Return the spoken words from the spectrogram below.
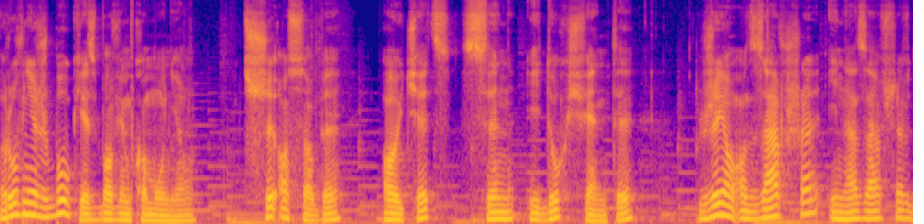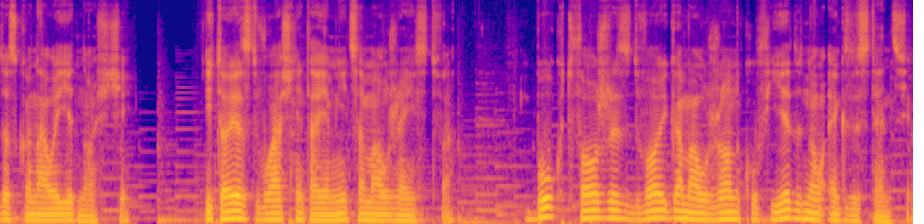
Również Bóg jest bowiem komunią. Trzy osoby, Ojciec, Syn i Duch Święty, żyją od zawsze i na zawsze w doskonałej jedności. I to jest właśnie tajemnica małżeństwa. Bóg tworzy z dwojga małżonków jedną egzystencję.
